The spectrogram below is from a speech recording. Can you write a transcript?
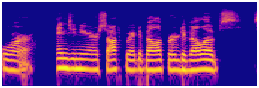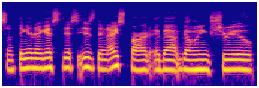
or engineer, software developer develops something. And I guess this is the nice part about going through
